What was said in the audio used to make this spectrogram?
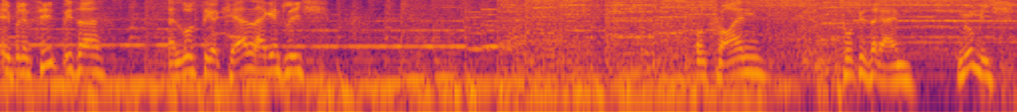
im Prinzip ist er ein lustiger Kerl eigentlich. Und freuen tut dieser Reim nur mich.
